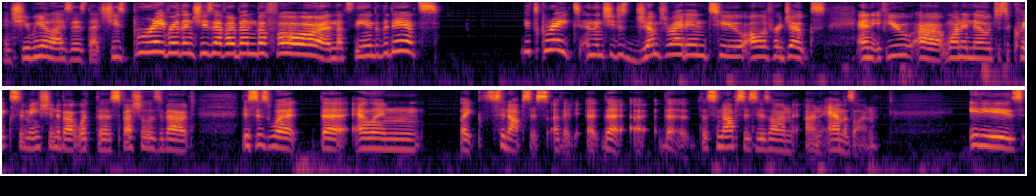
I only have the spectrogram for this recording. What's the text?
and she realizes that she's braver than she's ever been before, and that's the end of the dance. It's great. And then she just jumps right into all of her jokes. And if you uh, want to know just a quick summation about what the special is about, this is what the Ellen like synopsis of it uh, the uh, the the synopsis is on on Amazon. It is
